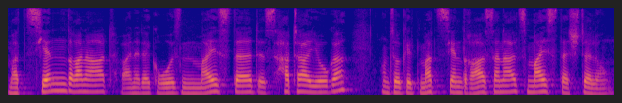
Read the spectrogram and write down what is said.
Matsyendranath war einer der großen Meister des Hatha Yoga und so gilt Matsyendrasana als Meisterstellung.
